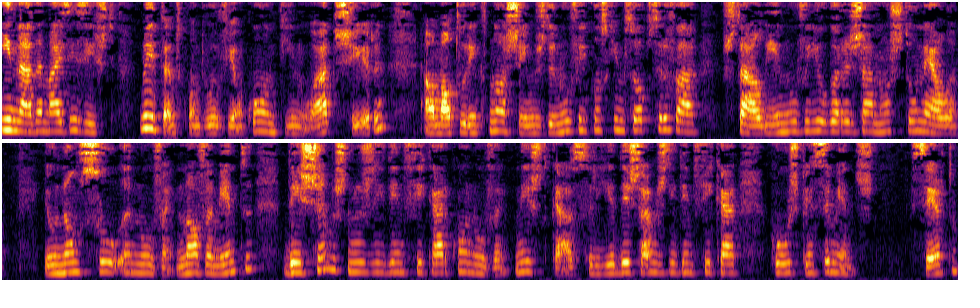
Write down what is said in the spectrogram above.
e nada mais existe. No entanto, quando o avião continua a descer, há uma altura em que nós saímos da nuvem e conseguimos observar. Está ali a nuvem e eu agora já não estou nela. Eu não sou a nuvem. Novamente, deixamos-nos de identificar com a nuvem. Neste caso, seria deixarmos de identificar com os pensamentos. Certo?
